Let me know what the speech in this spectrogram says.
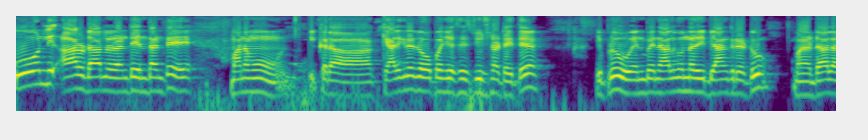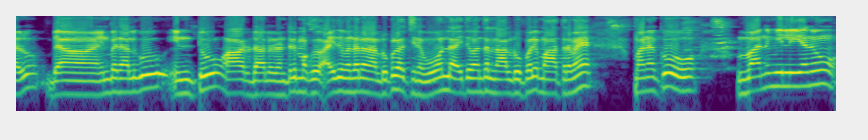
ఓన్లీ ఆరు డాలర్లు అంటే ఏంటంటే మనము ఇక్కడ క్యాలిక్యులేటర్ ఓపెన్ చేసేసి చూసినట్టయితే ఇప్పుడు ఎనభై నాలుగు ఉన్నది బ్యాంక్ రేటు మన డాలరు. బ్యా- ఎనభై నాలుగు ఇంటూ ఆరు డాలర్ అంటే మాకు ఐదు వందల నాలుగు రూపాయలు వచ్చినాయి. ఓన్లీ ఐదు వందల నాలుగు రూపాయలు మాత్రమే మనకు వన్ మిలియన్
